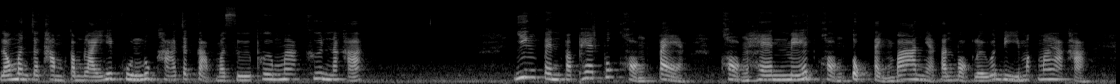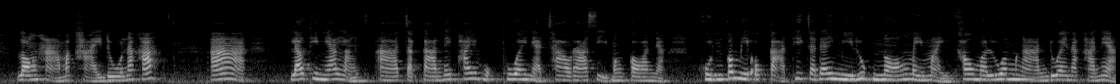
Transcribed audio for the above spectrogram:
แล้วมันจะทำกำไรให้คุณลูกค้าจะกลับมาซื้อเพิ่มมากขึ้นนะคะยิ่งเป็นประเภทพวกของแปลกของแฮนด์เมดของตกแต่งบ้านเนี่ย ตันบอกเลยว่าดีมากๆค่ะ ลองหามาขายดูนะคะ อ่า แล้วทีเนี้ยหลังาจากการได้ไพ่หกถ้วยเนี่ยชาวราศีมังกรเนี่ยคุณก็มีโอกาสที่จะได้มีลูกน้องใหม่ ๆ เข้ามาร่วมงานด้วยนะคะเนี่ย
